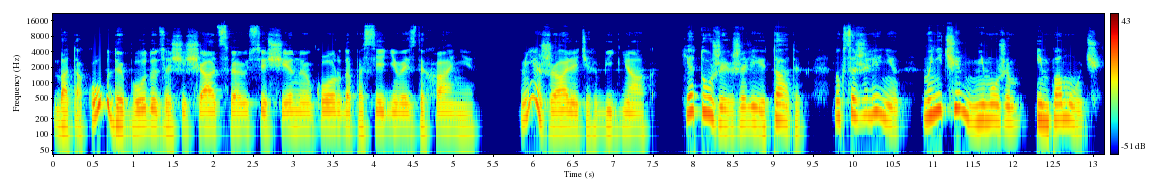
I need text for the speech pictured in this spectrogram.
Батакуды будут защищать свою священную гору до последнего издыхания. Мне жаль этих бедняк. Я тоже их жалею, Тадок, но, к сожалению, мы ничем не можем им помочь.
